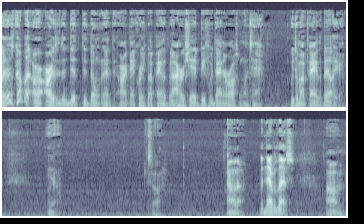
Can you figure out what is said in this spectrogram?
But there's a couple of artists that, that, that don't that aren't that crazy about Patti LaBelle. I heard she had beef with Diana Ross one time. We talking about Patti LaBelle here, you know. So I don't know, but nevertheless, um,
